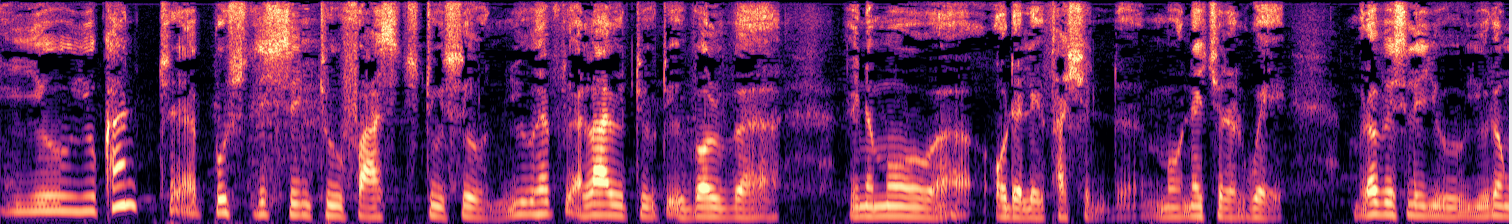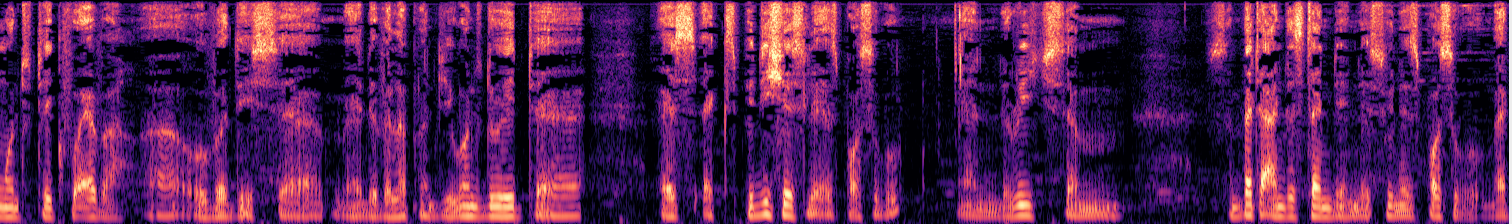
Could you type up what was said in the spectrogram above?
you you can't uh, push this thing too fast too soon. You have to allow it to, to evolve uh, in a more uh, orderly fashion, uh, more natural way. But obviously, you, you don't want to take forever over this development. You want to do it as expeditiously as possible and reach some some better understanding as soon as possible. But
